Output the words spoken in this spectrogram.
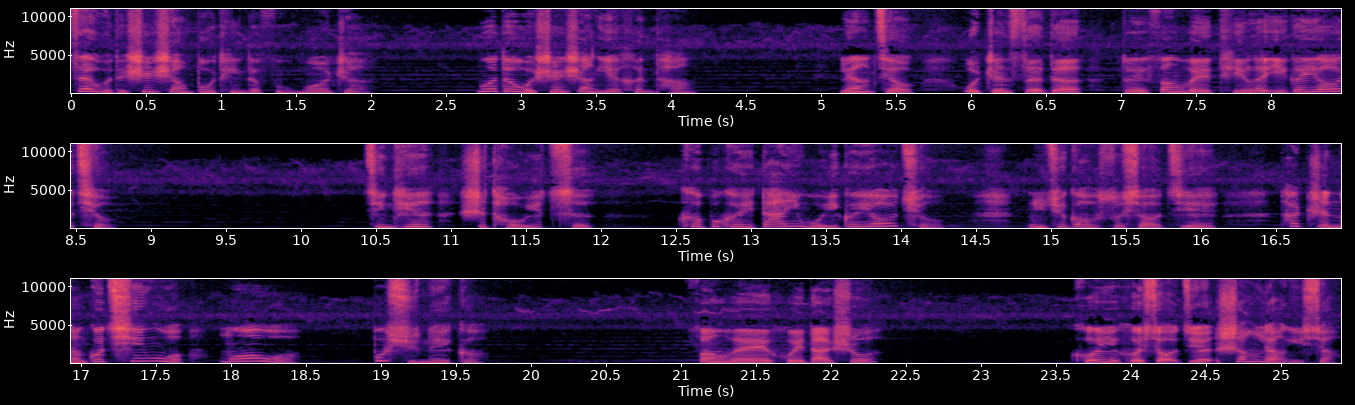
在我的身上不停地抚摸着，摸得我身上也很烫。良久，我正色地对方维提了一个要求：“今天是头一次，可不可以答应我一个要求？你去告诉小杰，他只能够亲我、摸我，不许那个。”方维回答说：“可以和小杰商量一下。”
